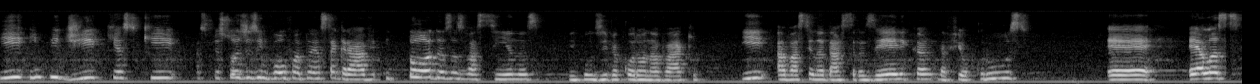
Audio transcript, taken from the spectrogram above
e impedir que as, que as pessoas desenvolvam a doença grave. E todas as vacinas, inclusive a Coronavac e a vacina da AstraZeneca, da Fiocruz, é, elas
